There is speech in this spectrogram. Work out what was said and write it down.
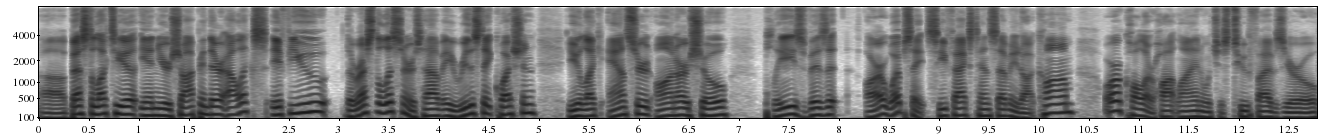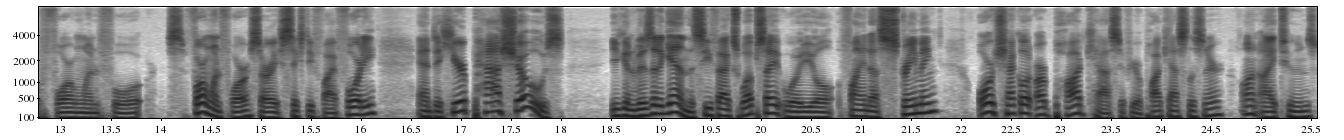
Uh, best of luck to you in your shopping there, Alex. If you, the rest of the listeners, have a real estate question you like answered on our show, please visit our website, cfax1070.com, or call our hotline, which is 250-414, sorry, 6540. And to hear past shows, you can visit again the CFAX website where you'll find us streaming or check out our podcast if you're a podcast listener on iTunes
